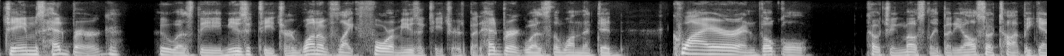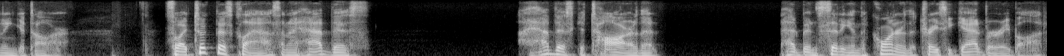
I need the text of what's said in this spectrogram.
james hedberg who was the music teacher one of like four music teachers but hedberg was the one that did choir and vocal coaching mostly but he also taught beginning guitar. So i took this class and i had this I had this guitar that had been sitting in the corner that Tracy Gadbury bought.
